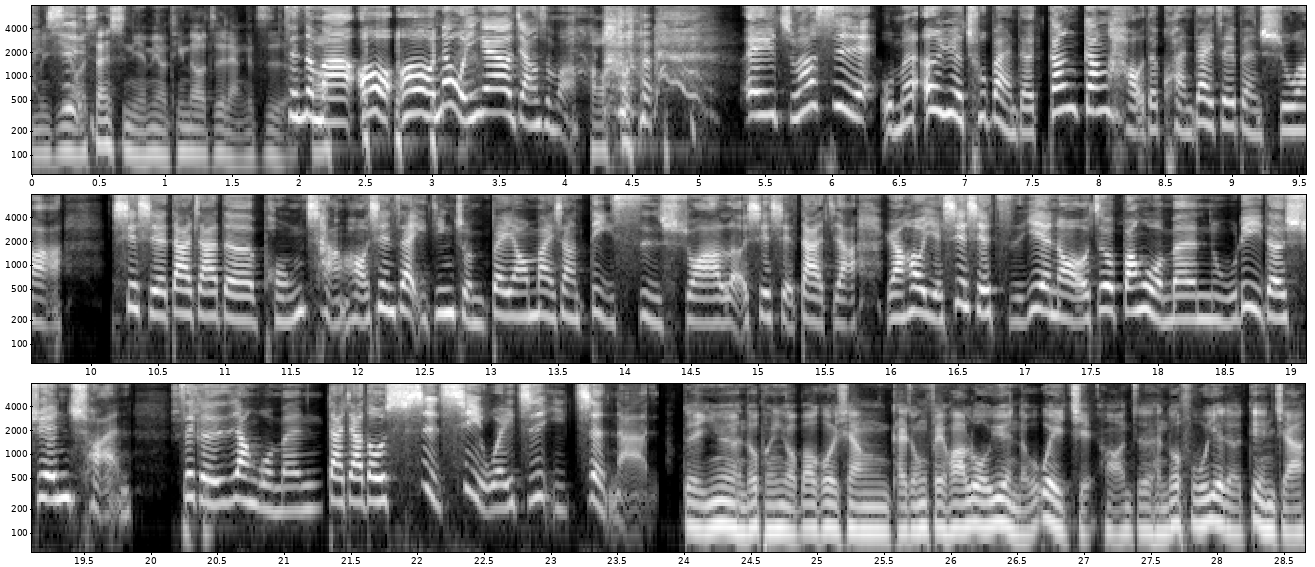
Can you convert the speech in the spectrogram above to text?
我们已经有三十年没有听到这两个字了，真的吗？哦哦，那我应该要讲什么？好，哎、欸，主要是我们二月出版的《刚刚好的款待》这本书啊，谢谢大家的捧场哈，现在已经准备要迈向第四刷了，谢谢大家，然后也谢谢子燕哦，就帮我们努力的宣传，这个让我们大家都士气为之一振啊。对，因为很多朋友，包括像台中飞花落院的魏姐啊，这很多服务业的店家，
